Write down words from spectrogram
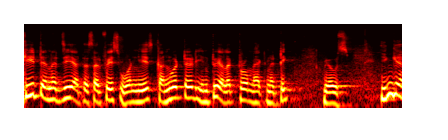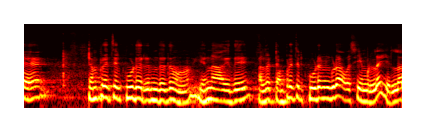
heat energy at the surface one is converted into electro magnetic waves இங்கே டெம்பரேச்சர் கூட இருந்ததும் என்ன ஆகுது? அல்ல டெம்பரேச்சர் கூடன்னு கூட அவசியம் இல்லை. எல்லா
